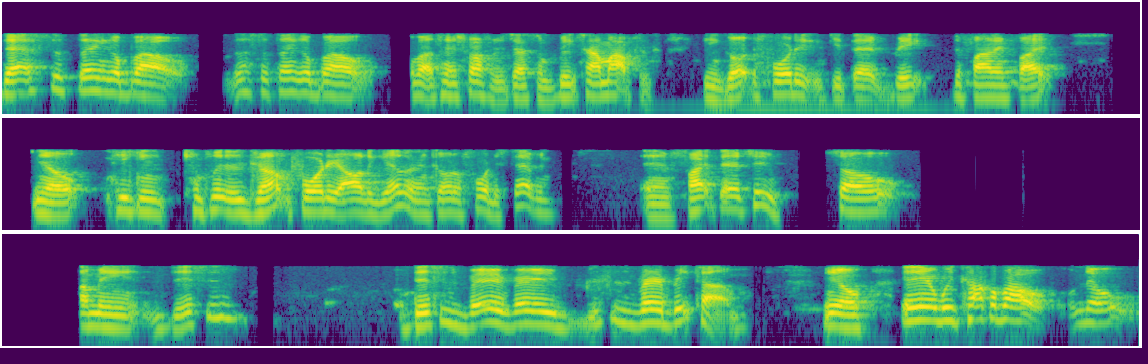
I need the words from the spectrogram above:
that's the thing about that's the thing about about Terence Crawford. He's got some big time options. He can go up to forty and get that big defining fight. You know he can completely jump forty altogether and go to forty seven and fight there too. So I mean, this is this is very, very this is very big time. You know, and we talk about you know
